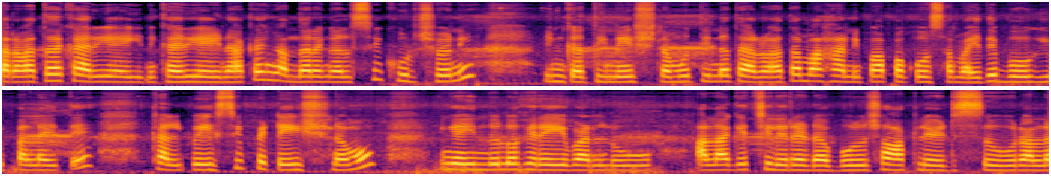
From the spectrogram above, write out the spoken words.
తర్వాత కర్రీ అయిన కర్రీ అయినాక ఇంక అందరం కలిసి కూర్చొని ఇంకా తినేసినాము తిన్న తర్వాత మా హనీ పాప కోసం అయితే భోగి పళ్ళు అయితే కలిపేసి పెట్టేసినాము ఇంకా ఇందులోకి రేవన్లు అలాగే చిల్లర డబ్బులు చాక్లెట్స్ నల్ల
